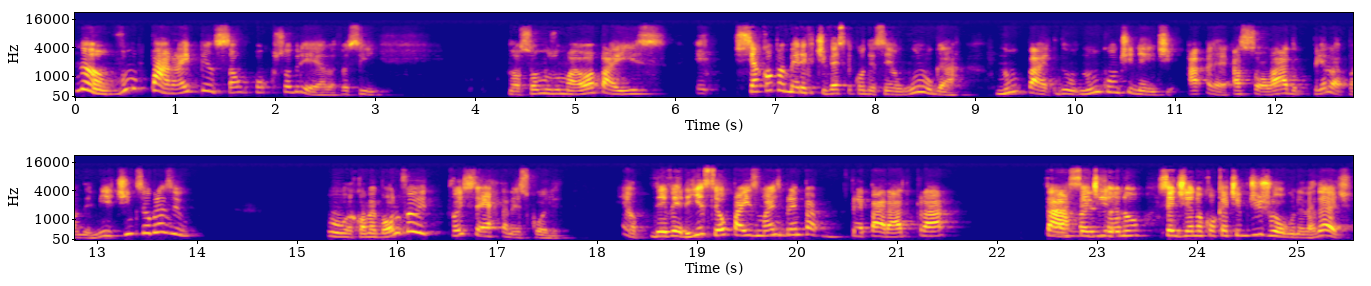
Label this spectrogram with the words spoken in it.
Não, vamos parar e pensar um pouco sobre ela. Assim, nós somos o maior país. E Se a Copa América tivesse que acontecer em algum lugar, num, num, continente é, assolado pela pandemia, tinha que ser o Brasil. O, a Comebol não foi, foi certa na escolha. É, deveria ser o país mais bem pa- preparado para estar É, mas sediando, sediando qualquer tipo de jogo, não é verdade?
